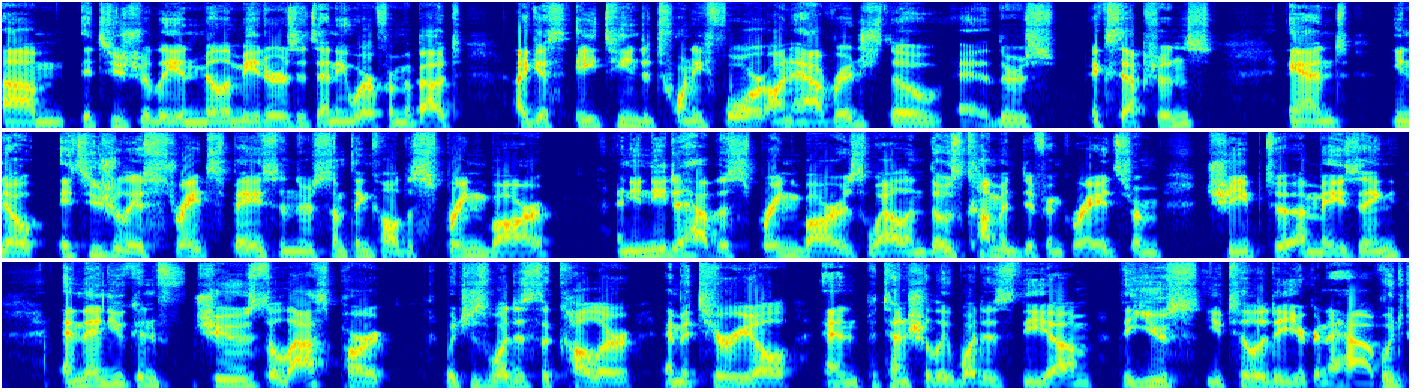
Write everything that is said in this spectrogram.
Um, it's usually in millimeters. It's anywhere from about I guess 18 to 24 on average, though uh, there's exceptions. And you know, it's usually a straight space, and there's something called a spring bar, and you need to have the spring bar as well. And those come in different grades, from cheap to amazing. And then you can f- choose the last part, which is what is the color and material, and potentially what is the um, the use utility you're going to have. Would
